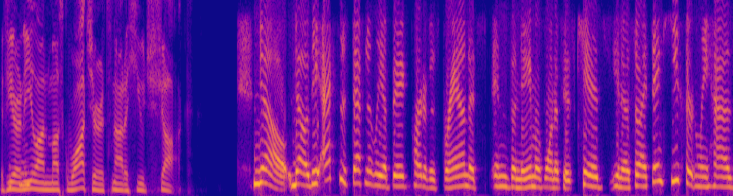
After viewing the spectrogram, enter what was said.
if you're Mm-hmm. an Elon Musk watcher, it's not a huge shock. No, no, the X is definitely a big part of his brand. It's in the name of one of his kids, you know. So I think he certainly has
